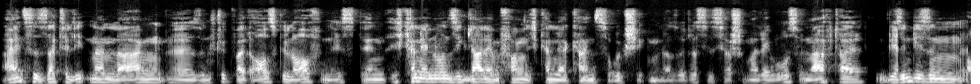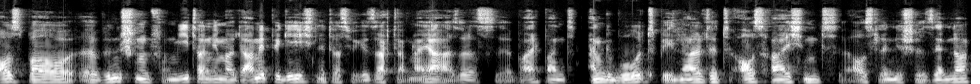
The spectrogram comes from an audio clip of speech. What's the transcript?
Einzelsatellitenanlagen äh, so ein Stück weit ausgelaufen ist. Denn ich kann ja nur ein Signal empfangen, ich kann ja keins zurückschicken. Also das ist ja schon mal der große Nachteil. Wir sind diesen Ausbau äh, von Mietern immer damit begegnet, dass wir gesagt haben, na ja, also das äh, Breitbandangebot beinhaltet ausreichend ausländische Sender.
